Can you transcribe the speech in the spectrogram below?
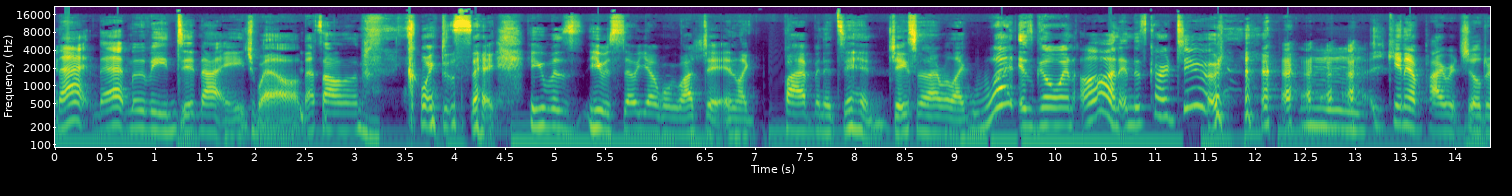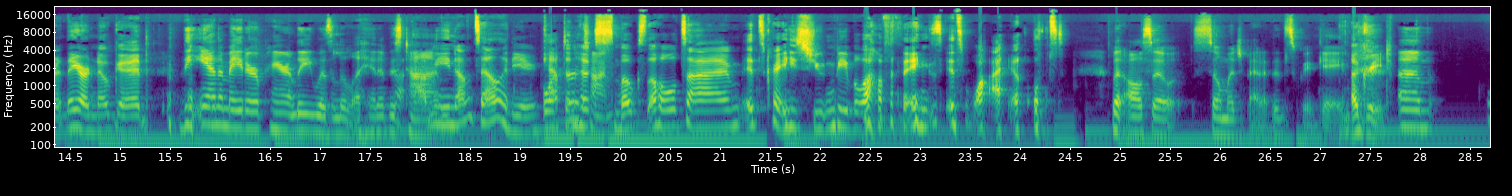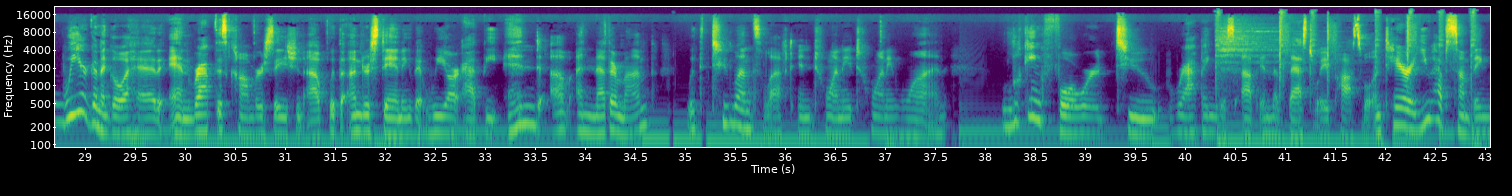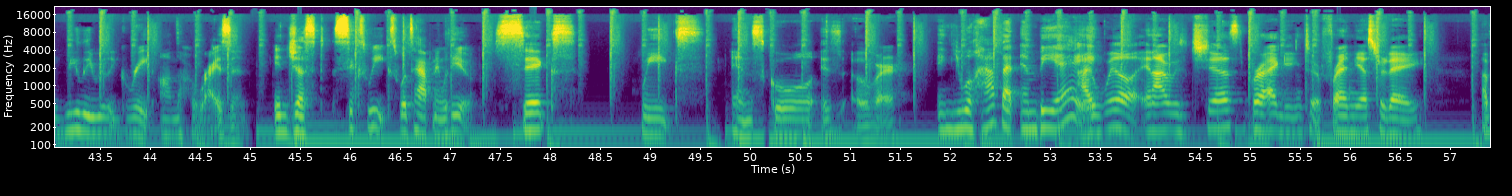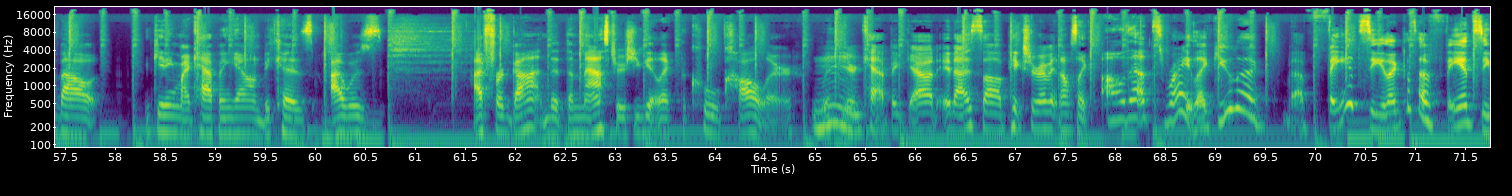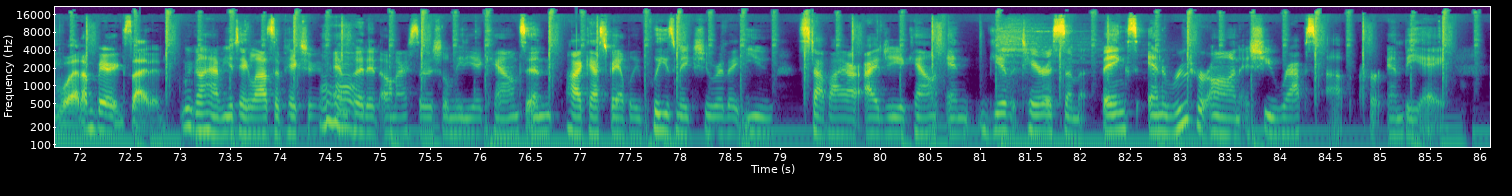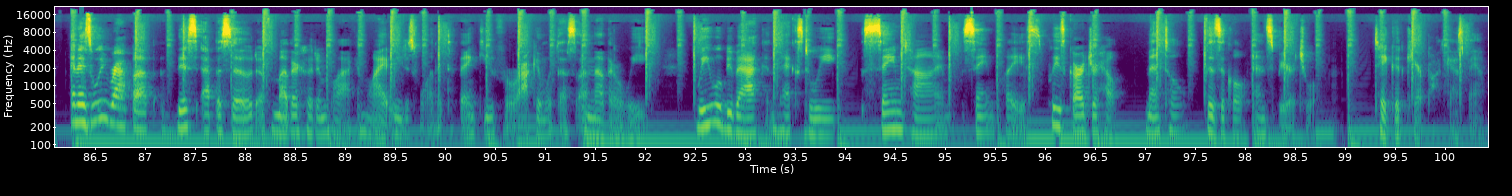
that that movie did not age well. That's all I'm going to say. He was he was so young when we watched it, and like five minutes in, Jason and I were like, "What is going on in this cartoon? Mm. you can't have pirate children. They are no good." the animator apparently was a little ahead of his time. I mean, I'm telling you, Or Captain Hook time. smokes the whole time. It's crazy. He's shooting people off of things. It's wild. but also so much better than Squid Game. Agreed. Um, we are going to go ahead and wrap this conversation up with the understanding that we are at the end of another month with two months left in 2021. Looking forward to wrapping this up in the best way possible. And Tara, you have something really, really great on the horizon in just six weeks. What's happening with you? Six weeks and school is over. And you will have that MBA. I will. And I was just bragging to a friend yesterday about getting my cap and gown because I was I forgot that the masters you get like the cool collar with Mm. your cap and gown. And I saw a picture of it and I was like, oh, that's right. Like you look uh, fancy. Like that's a fancy one. I'm very excited. We're going to have you take lots of pictures and Mhm. put it on our social media accounts. And podcast family, please make sure that you stop by our IG account and give Tara some thanks and root her on as she wraps up her MBA. And as we wrap up this episode of Motherhood in Black and White, we just wanted to thank you for rocking with us another week. We will be back next week, same time, same place. Please guard your health, mental, physical, and spiritual. Take good care, podcast fam.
